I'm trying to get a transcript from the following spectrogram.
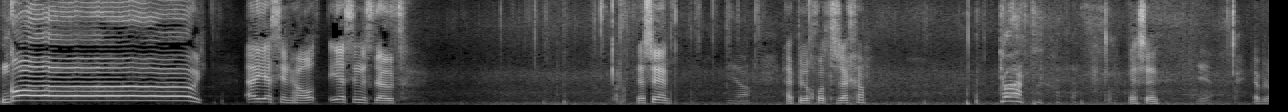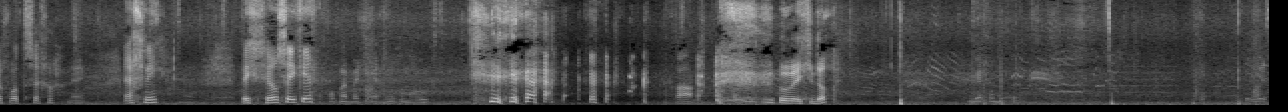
Gooi! En Jessin helpt. Jessin is dood. Jessin, Ja. heb je nog wat te zeggen? Kut! Jessin, Ja. heb je nog wat te zeggen? Nee. Echt niet? Weet je het heel zeker? Volgens mij ben je echt goed om mijn hoofd. Hoe weet je dat? Weg van mijn grond. Yes,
